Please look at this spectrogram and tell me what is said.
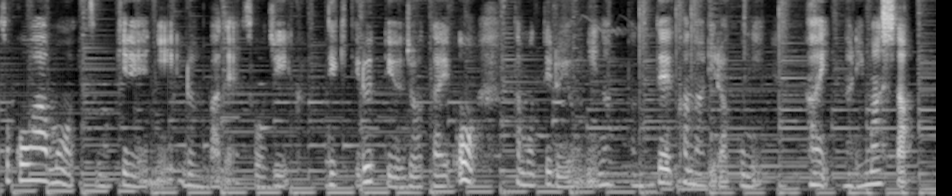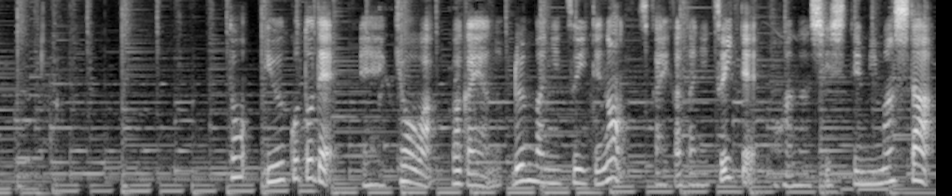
そこはもういつも綺麗にルンバで掃除できてるっていう状態を保てるようになったので、かなり楽に、はい、なりました。ということで、えー、今日は我が家のルンバについての使い方についてお話ししてみました。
